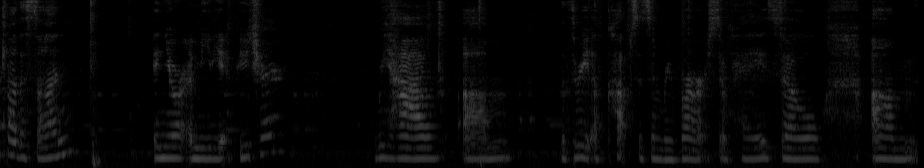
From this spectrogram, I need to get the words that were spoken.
Clarify the sun in your immediate future, we have um, the Three of Cups is in reverse, okay? So um,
